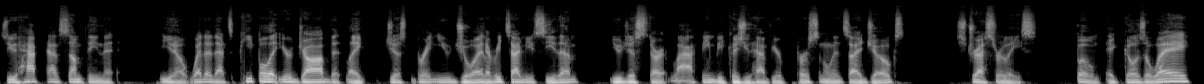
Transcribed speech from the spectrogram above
So you have to have something that, you know, whether that's people at your job that like just bring you joy every time you see them, you just start laughing because you have your personal inside jokes, stress release. Boom, it goes away.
